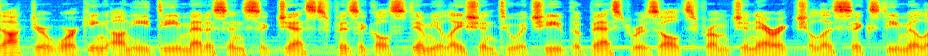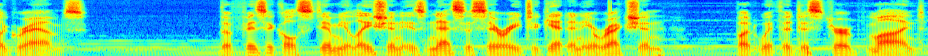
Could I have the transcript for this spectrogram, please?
Doctor working on ED medicine suggests physical stimulation to achieve the best results from generic Cialis 60 mg. The physical stimulation is necessary to get an erection, but with a disturbed mind,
